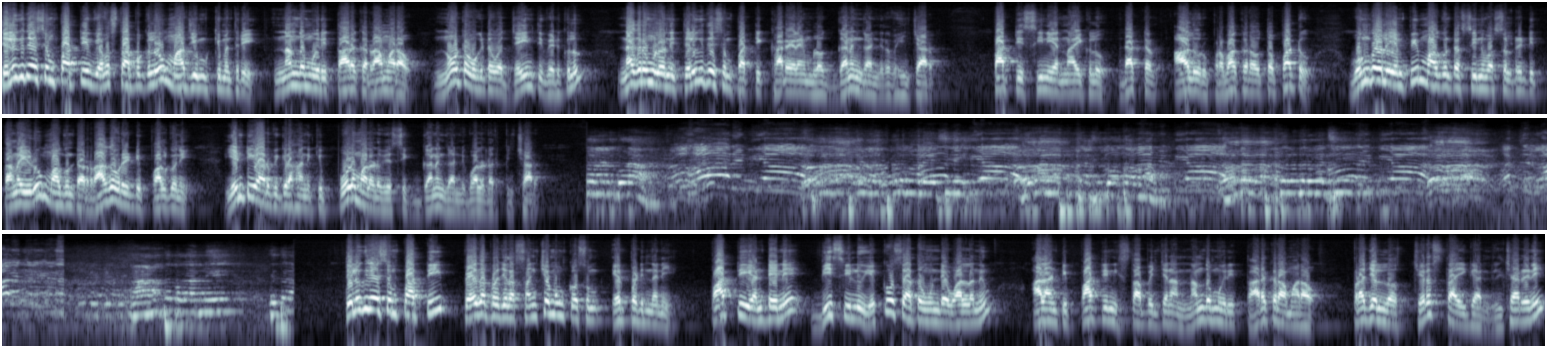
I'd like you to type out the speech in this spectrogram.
Telugu Desam party వ్యవస్థాపకులు మాజీ ముఖ్యమంత్రి నందమూరి తారక రామారావు నూట ఒకటవ జయంతి వేడుకలు నగరంలోని తెలుగుదేశం పార్టీ కార్యాలయంలో ఘనంగా నిర్వహించారు. పార్టీ సీనియర్ నాయకులు డాక్టర్ ఆలూరు ప్రభాకరరావుతో పాటు ఒంగోలు ఎంపీ మాగుంట శ్రీనివాసులరెడ్డి తనయుడు మాగుంట రాఘవరెడ్డి పాల్గొని ఎన్టీఆర్ విగ్రహానికి పూలమాలలు వేసి ఘనంగా నివాళులర్పించారు. వాళ్ళని తెలుగుదేశం పార్టీ పేద ప్రజల సంక్షేమం కోసం ఏర్పడిందని పార్టీ అంటేనే బీసీలు ఎక్కువ శాతం ఉండే వాళ్ళను అలాంటి పార్టీని స్థాపించిన నందమూరి తారక రామారావు ప్రజల్లో చిరస్థాయిగా నిలిచారని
